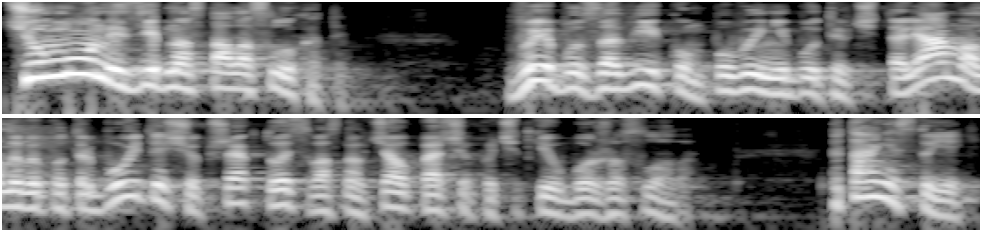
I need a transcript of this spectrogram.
Чому нездібна стала слухати? Ви бо за віком повинні бути вчителями, але ви потребуєте, щоб ще хтось вас навчав перших початків Божого Слова. Питання стоїть.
